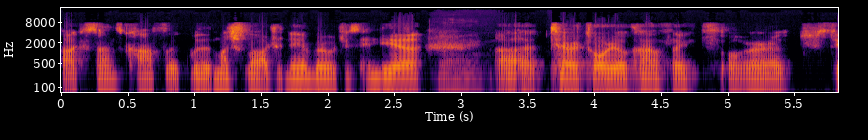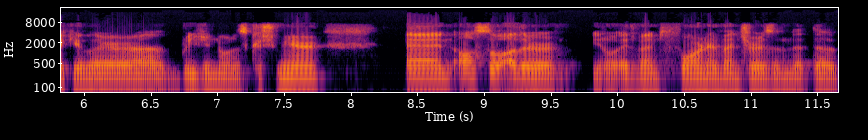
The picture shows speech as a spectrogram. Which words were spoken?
Pakistan's conflict with a much larger neighbor, which is India, right. uh, territorial conflict over a particular uh, region known as Kashmir, and also other, you know, advent, foreign adventurism that the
